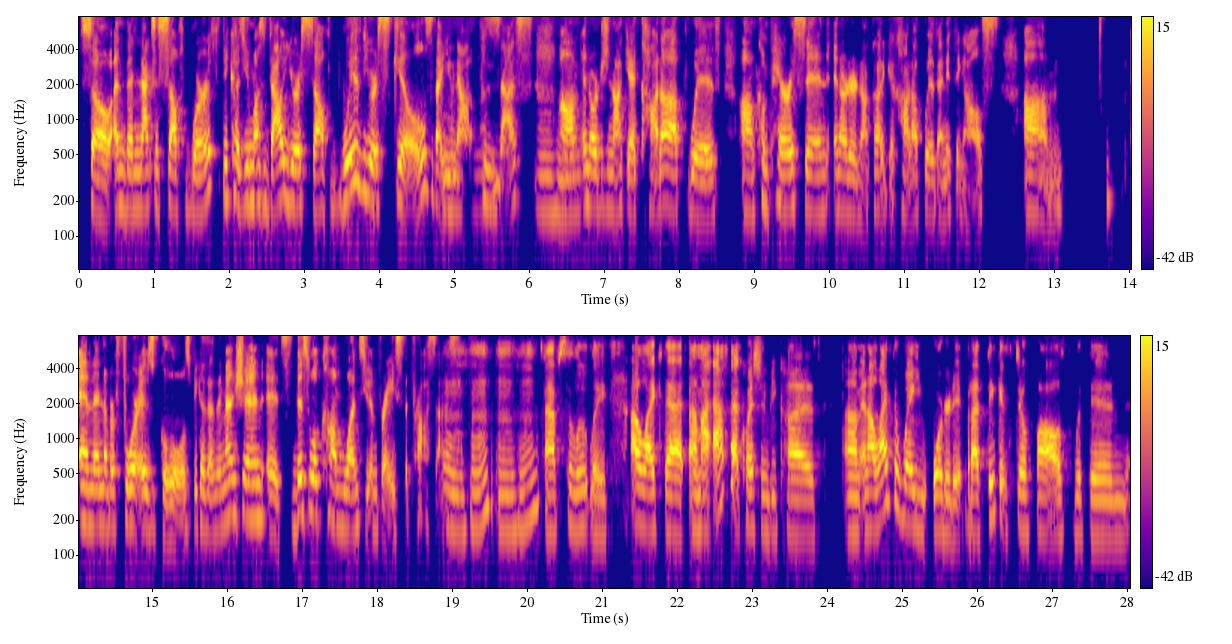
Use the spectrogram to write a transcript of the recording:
so and then next is self-worth because you must value yourself with your skills that you now mm-hmm. possess mm-hmm. um, in order to not get caught up with um, comparison in order to not get caught up with anything else um, and then number four is goals because as i mentioned it's this will come once you embrace the process mm-hmm, mm-hmm, absolutely i like that um, i asked that question because um, and i like the way you ordered it but i think it still falls within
